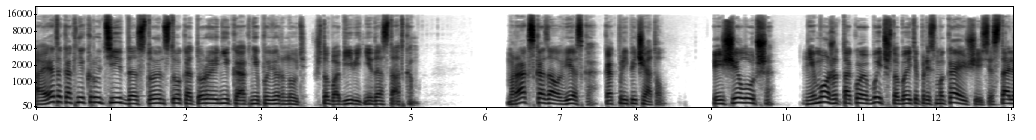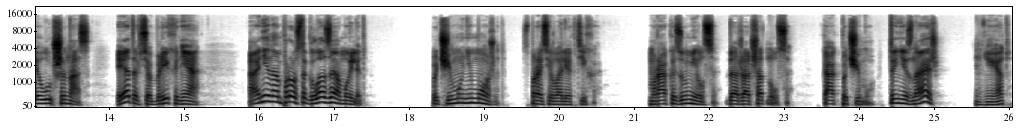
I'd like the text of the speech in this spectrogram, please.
а это, как ни крути, достоинство, которое никак не повернуть, чтобы объявить недостатком. Мрак сказал веско, как припечатал: "Ищи лучше. Не может такое быть, чтобы эти присмыкающиеся стали лучше нас. Это все брехня. Они нам просто глаза мылят". "Почему не может?" спросил Олег тихо. Мрак изумился, даже отшатнулся. "Как почему? Ты не знаешь?" "Нет".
